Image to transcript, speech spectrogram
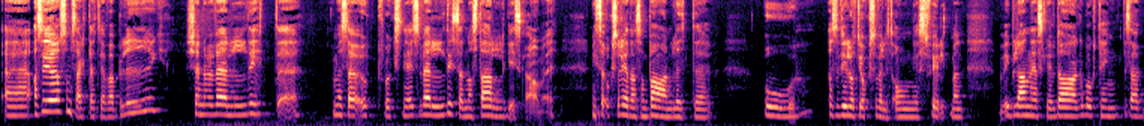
Eh, alltså jag som sagt att jag var blyg. Kände mig väldigt eh, men så uppvuxen. Jag är väldigt så här, nostalgisk av mig. Minns också redan som barn lite o... Alltså det låter ju också väldigt ångestfyllt men ibland när jag skrev dagbok tänkte, så här,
